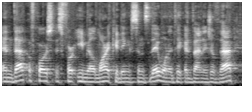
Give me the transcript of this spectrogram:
And that, of course, is for email marketing since they want to take advantage of that.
